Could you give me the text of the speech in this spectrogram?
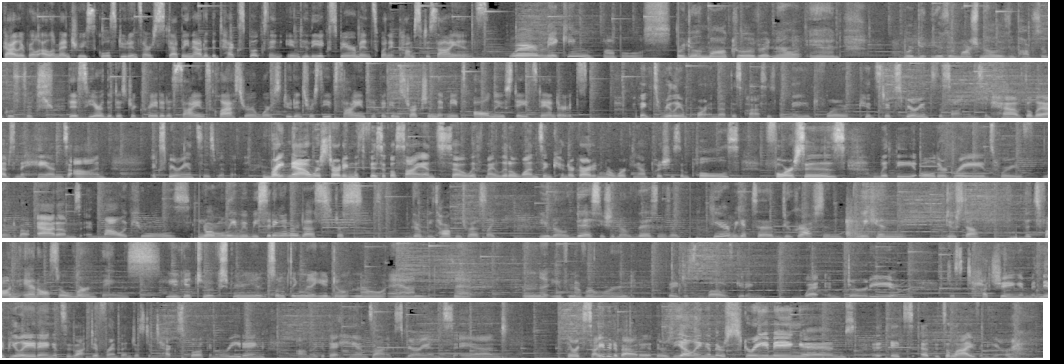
Schuylerville Elementary School students are stepping out of the textbooks and into the experiments when it comes to science. We're making bubbles. We're doing mock drills right now, and we're do- using marshmallows and popsicle sticks. This year, the district created a science classroom where students receive scientific instruction that meets all new state standards. I think it's really important that this class has been made for kids to experience the science and have the labs and the hands on experiences with it. Right now, we're starting with physical science. So, with my little ones in kindergarten, we're working on pushes and pulls, forces. With the older grades, we've learned about atoms and molecules. Normally, we'd be sitting at our desks, just they'd be talking to us like, you know this, you should know this. And it's like, here we get to do crafts and we can do stuff that's fun and also learn things. You get to experience something that you don't know and that and that you've never learned. They just love getting wet and dirty and just touching and manipulating. It's a lot different than just a textbook and reading. Um, they get that hands-on experience and they're excited about it. There's yelling and there's screaming and it's it's alive in here.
